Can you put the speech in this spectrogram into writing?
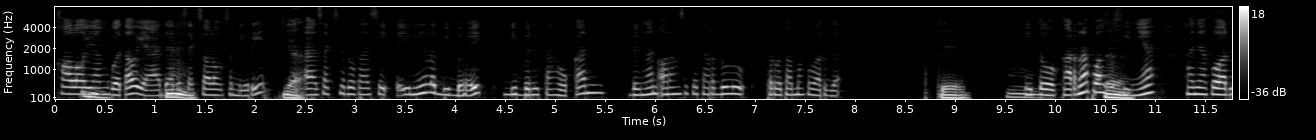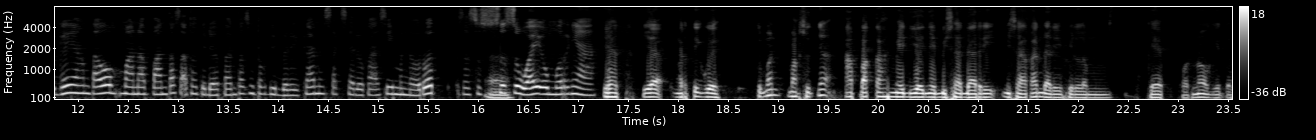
kalau yang gue tahu ya dari Hmm. seksolog sendiri, ya eh, seks edukasi ini lebih baik diberitahukan dengan orang sekitar dulu, terutama keluarga. oke Hmm. Itu karena posisinya hanya keluarga yang tahu mana pantas atau tidak pantas untuk diberikan seks edukasi menurut sesu- Eh. sesuai umurnya. ya ya ngerti gue cuman maksudnya apakah medianya bisa dari misalkan dari film bokep porno gitu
